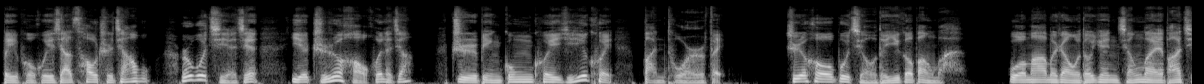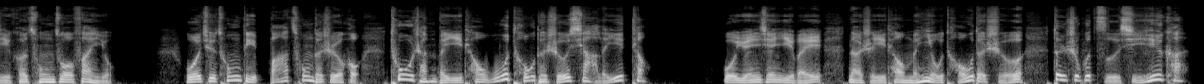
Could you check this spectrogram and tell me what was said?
被迫回家操持家务，而我姐姐也只好回了家治病，功亏一篑，半途而废。之后不久的一个傍晚，我妈妈让我到院墙外拔几颗葱做饭用。我去葱地拔葱的时候，突然被一条无头的蛇吓了一跳。我原先以为那是一条没有头的蛇，但是我仔细一看，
